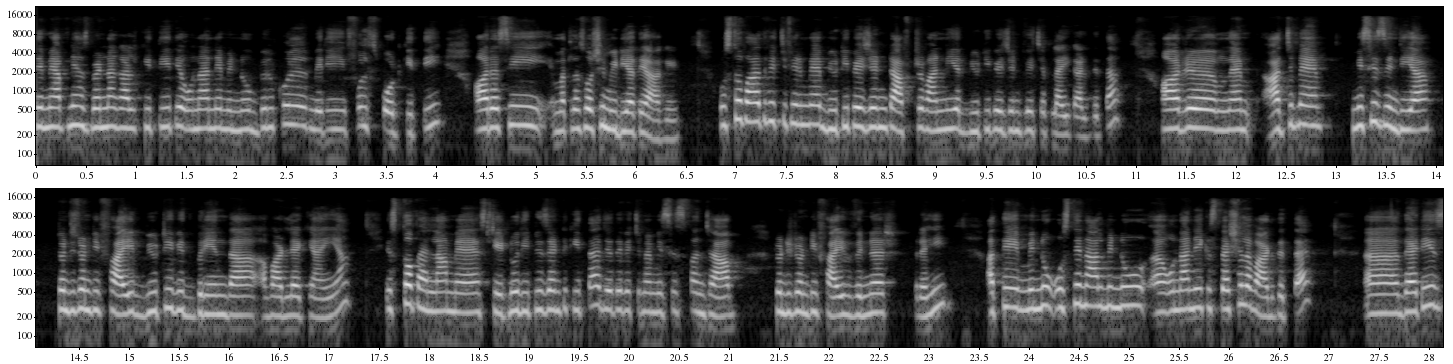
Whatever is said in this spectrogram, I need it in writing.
ਤੇ ਮੈਂ ਆਪਣੇ ਹਸਬੰਡ ਨਾਲ ਗੱਲ ਕੀਤੀ ਤੇ ਉਹਨਾਂ ਨੇ ਮੈਨੂੰ ਬਿਲਕੁਲ ਮੇਰੀ ਫੁੱਲ ਸਪੋਰਟ ਕੀਤੀ ਔਰ ਅਸੀਂ ਮਤਲਬ ਸੋਸ਼ਲ ਮੀਡੀਆ ਤੇ ਆ ਗਏ। ਉਸ ਤੋਂ ਬਾਅਦ ਵਿੱਚ ਫਿਰ ਮੈਂ beauty pageant after 1 year beauty pageant ਵਿੱਚ ਅਪਲਾਈ ਕਰ ਦਿੱਤਾ ਔਰ ਮੈਂ, ਅੱਜ ਮੈਂ Mrs India 2025 beauty with brain ਦਾ ਅਵਾਰਡ ਲੈ ਕੇ ਆਈ ਹਾਂ। ਇਸ ਤੋਂ ਪਹਿਲਾਂ ਮੈਂ ਸਟੇਟ ਨੂੰ ਰਿਪਰੈਜ਼ੈਂਟ ਕੀਤਾ, ਜਿਹਦੇ ਵਿੱਚ ਮੈਂ ਮਿਸਿਸ ਪੰਜਾਬ 2025 ਵਿਨਰ ਰਹੀ ਅਤੇ ਮੈਨੂੰ ਉਸ ਦੇ ਨਾਲ ਮੈਨੂੰ ਉਹਨਾਂ ਨੇ ਇੱਕ ਸਪੈਸ਼ਲ ਅਵਾਰਡ ਦਿੱਤਾ ਹੈ ਦੈਟ ਇਜ਼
